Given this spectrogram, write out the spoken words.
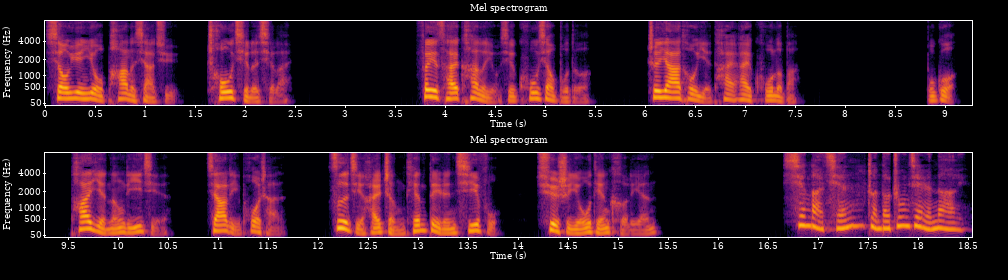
萧韵又趴了下去。抽泣了起来，废材看了有些哭笑不得，这丫头也太爱哭了吧。不过他也能理解，家里破产，自己还整天被人欺负，确实有点可怜。先把钱转到中间人那里，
